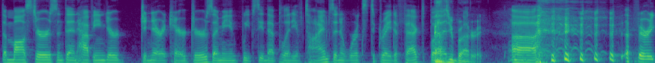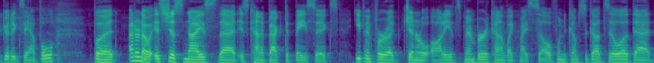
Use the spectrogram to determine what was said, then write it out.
the monsters and then having your generic characters. I mean, we've seen that plenty of times, and it works to great effect. But Matthew Broderick. Uh, a very good example. But I don't know. It's just nice that it's kind of back to basics, even for a general audience member, kind of like myself, when it comes to Godzilla. That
